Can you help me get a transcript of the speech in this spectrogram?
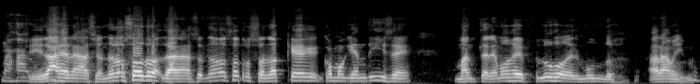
más Sí, adultos. la generación de nosotros, la generación de nosotros son los que, como quien dice, mantenemos el flujo del mundo ahora mismo.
